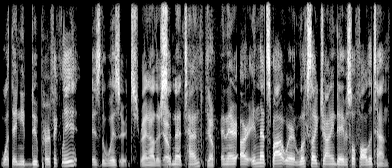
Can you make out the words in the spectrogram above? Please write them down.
what they need to do perfectly is the Wizards. Right now they're Yep. sitting at tenth. Yep. And they are in that spot where it looks like Johnny Davis will fall to tenth.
